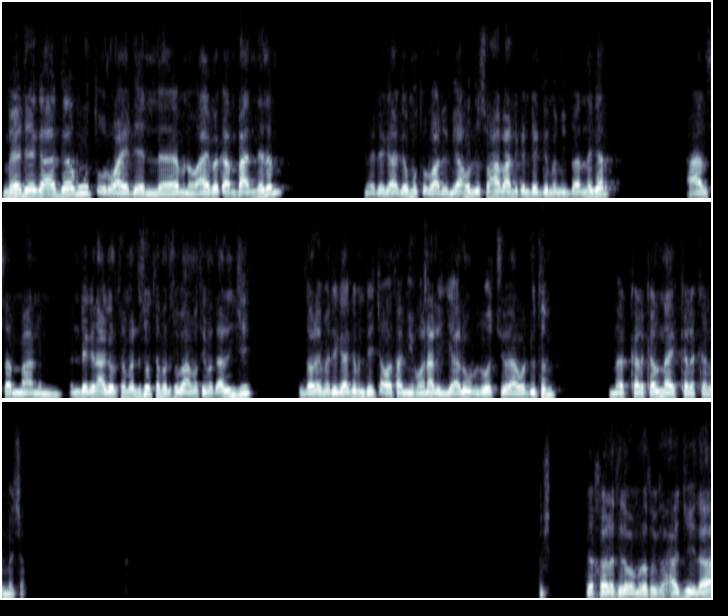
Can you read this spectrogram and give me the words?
መደጋገሙ ጥሩ አይደለም ነው። አይበቃም ባንልም መደጋገሙ ጥሩ አይደለም። ያ ሁሉ ሱሐባ አንድ ቀን ደገመ የሚባል ነገር አልሰማንም። እንደገና ሀገሩ ተመልሶ ተመልሶ በአመቱ ይመጣል እንጂ እዛው ላይ መደጋገም እንደ ጫዋታም ይሆናል እያሉ ብዙዎች ያወዱትም መከልከልን አይከለከልም መቼም دخلت العمره في الحج لا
